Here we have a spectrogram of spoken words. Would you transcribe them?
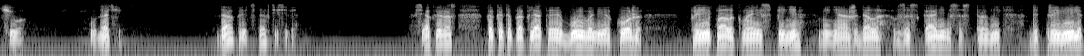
Чего? Удачи? Да, представьте себе. Всякий раз, как эта проклятая буйволья кожа прилипала к моей спине, меня ожидало взыскание со стороны Детревиля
